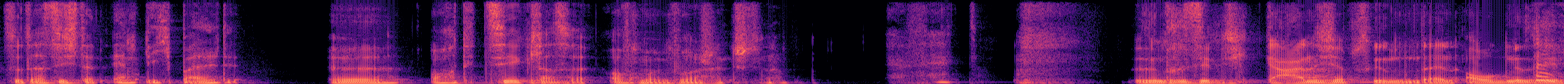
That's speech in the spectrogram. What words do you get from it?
sodass ich dann endlich bald äh, auch die C-Klasse auf meinem Führerschein stehen habe. Perfekt. Das interessiert dich gar nicht, ich habe es in deinen Augen gesehen.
